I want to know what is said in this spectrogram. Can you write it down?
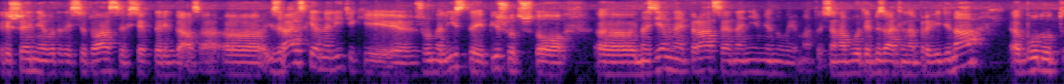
решения вот этой ситуации в секторе Газа. Э, израильские аналитики, журналисты пишут, что э, наземная операция, она неминуема. То есть она будет обязательно проведена, будут,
